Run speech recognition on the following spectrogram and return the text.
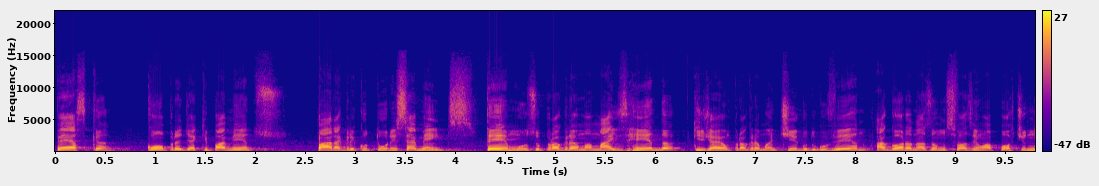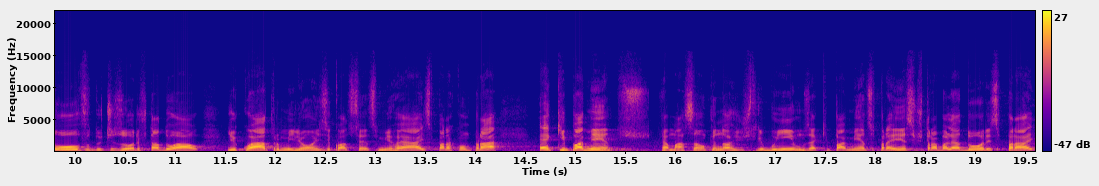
pesca, compra de equipamentos para agricultura e sementes. Temos o programa Mais Renda, que já é um programa antigo do governo. Agora nós vamos fazer um aporte novo do Tesouro Estadual de 4 milhões e 400 mil reais para comprar equipamentos. É uma ação que nós distribuímos equipamentos para esses trabalhadores para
